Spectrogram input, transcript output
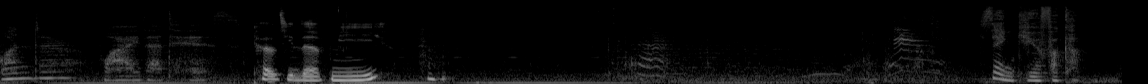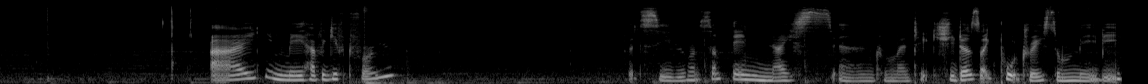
wonder why that is. Because you love me. Thank you for coming. I may have a gift for you. Let's see, we want something nice and romantic. She does like poetry, so maybe.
